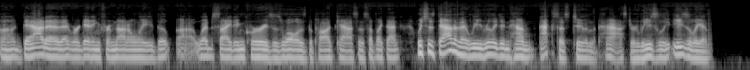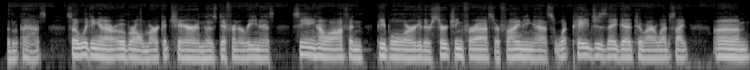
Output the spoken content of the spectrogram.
uh, data that we're getting from not only the uh, website inquiries as well as the podcasts and stuff like that, which is data that we really didn't have access to in the past or easily easily in the past. So looking at our overall market share in those different arenas, seeing how often people are either searching for us or finding us, what pages they go to on our website. Um,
